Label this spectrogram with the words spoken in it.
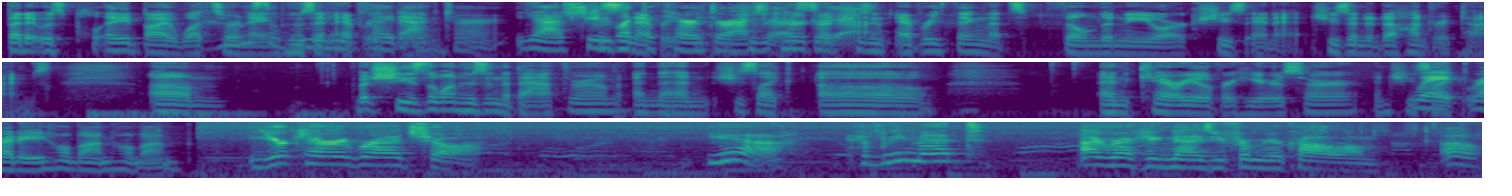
But it was played by what's her Who was name, who's woman in who everything. Played actor. Yeah, she's, She's like a everything. character actress. She's a character. yeah. She's in everything that's filmed in New York. She's in it. She's in it a hundred times. Um, but she's the one who's in the bathroom, and then she's like, "Oh," and Carrie overhears her, and she's like. Wait, like, ready? Hold on, hold on. You're Carrie Bradshaw. Yeah. Have we met? I recognize you from your column. Oh.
